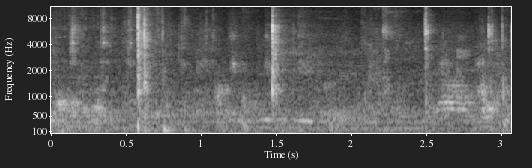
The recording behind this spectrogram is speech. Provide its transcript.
Thank you.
